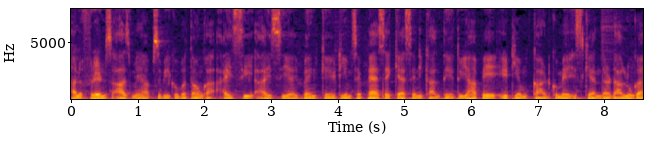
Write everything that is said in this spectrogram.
हेलो फ्रेंड्स, आज मैं आप सभी को बताऊँगा आईसीआईसीआई बैंक के एटीएम से पैसे कैसे निकालते हैं। तो यहाँ पे एटीएम कार्ड को मैं इसके अंदर डालूँगा।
